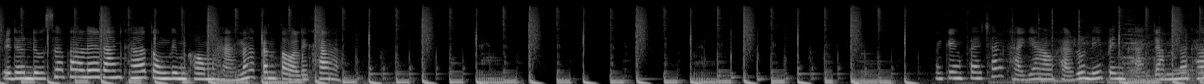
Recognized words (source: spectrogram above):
ไปเดินดูเสื้อผ้าและร้านค้าตรงริมคลองมหานาคกันต่อเลยค่ะ กางเกงแฟชั่นขายาวค่ะ รุ่นนี้เป็นขาจำนะคะ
